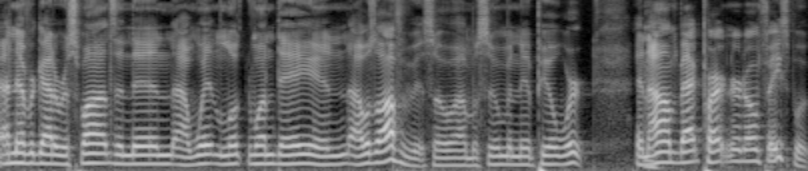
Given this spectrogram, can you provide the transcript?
I never got a response, and then I went and looked one day, and I was off of it. So I'm assuming the appeal worked, and now I'm back partnered on Facebook.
